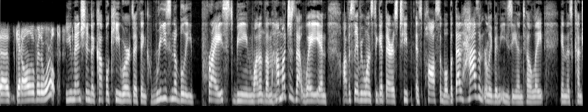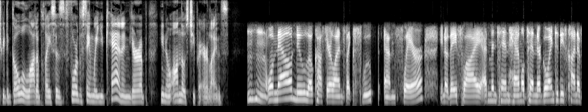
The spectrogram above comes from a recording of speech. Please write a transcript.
uh, get all over the world. You mentioned a couple keywords, I think reasonably priced being one of them. How much does that weigh in? Obviously, everyone wants to get there as cheap as possible, but that hasn't really been easy until late in this country to go a lot of places for the same way you can in Europe, you know, on those cheaper airlines. Hmm Well, now new low cost airlines like Swoop and Flair, you know, they fly Edmonton, Hamilton. They're going to these kind of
